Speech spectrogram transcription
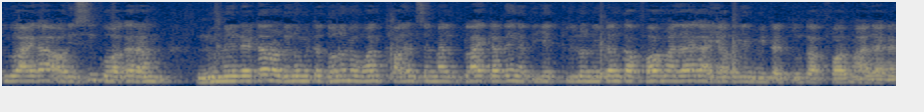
क्यू आएगा और इसी को अगर हम न्यूमिनेटर और डिनोमीटर दोनों में वन थाउज़ेंड से मल्टीप्लाई कर देंगे तो ये किलो न्यूटन का फॉर्म आ जाएगा या ये मीटर क्यू का फॉर्म आ जाएगा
